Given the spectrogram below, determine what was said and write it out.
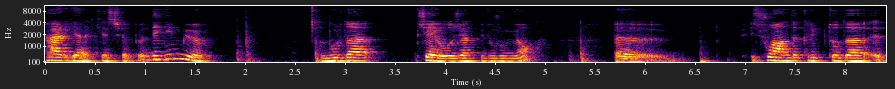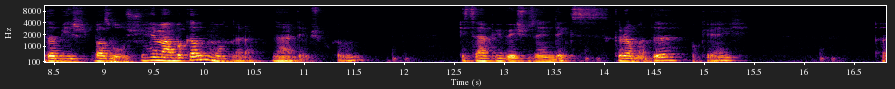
her yer herkes şey yapıyor. Dediğim gibi burada şey olacak bir durum yok. Ee, şu anda kriptoda da bir baz oluşuyor. Hemen bakalım mı onlara? Neredeymiş bakalım. S&P 500 endeks kıramadı. Okey. Ee,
